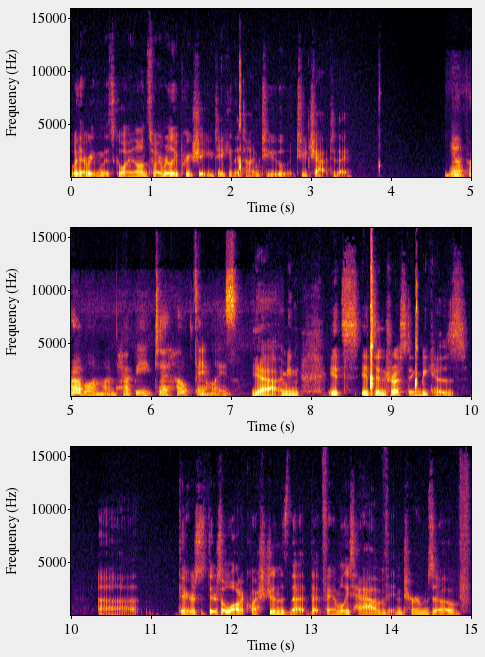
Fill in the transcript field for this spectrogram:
with everything that's going on. So I really appreciate you taking the time to to chat today. No problem. I'm happy to help families. Yeah, I mean, it's it's interesting because uh, there's there's a lot of questions that that families have in terms of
